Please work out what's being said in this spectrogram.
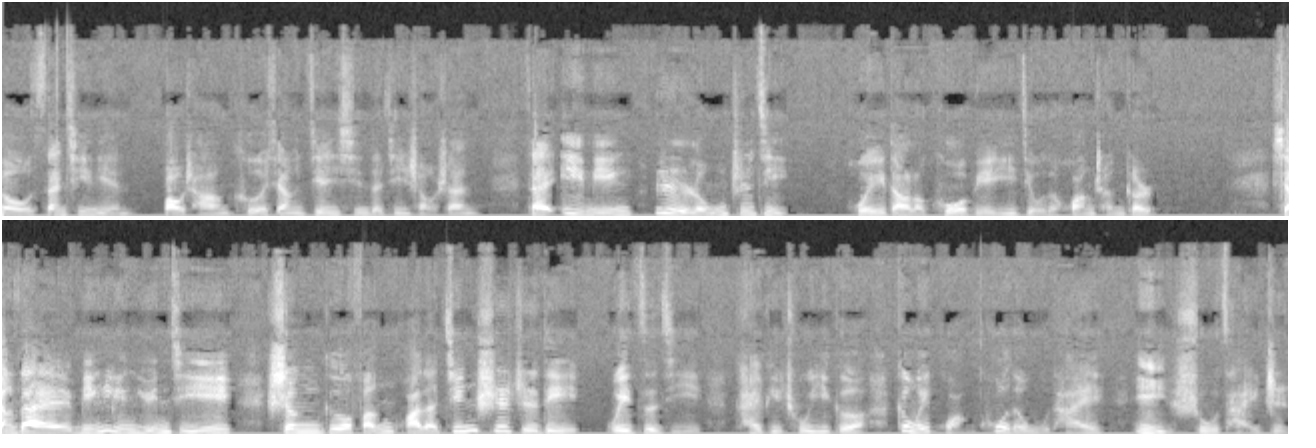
九三七年，饱尝客乡艰辛的金少山，在一鸣日隆之际，回到了阔别已久的皇城根儿，想在名伶云集、笙歌繁华的京师之地，为自己开辟出一个更为广阔的舞台，一抒才智。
